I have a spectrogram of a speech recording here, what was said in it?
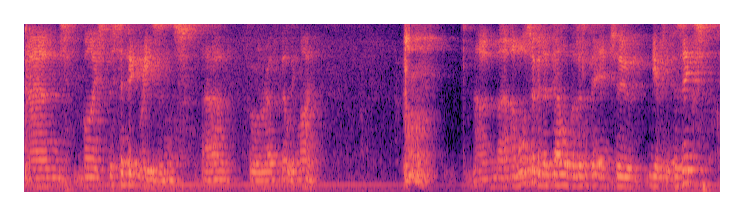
and my specific reasons um, for, for building mine. Um, uh, I'm also going to delve a little bit into nuclear physics,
